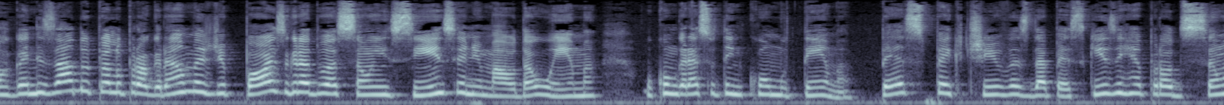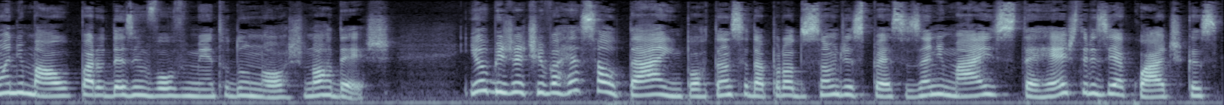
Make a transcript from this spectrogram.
Organizado pelo Programa de Pós-Graduação em Ciência Animal da UEMA, o congresso tem como tema Perspectivas da Pesquisa em Reprodução Animal para o Desenvolvimento do Norte-Nordeste. E objetiva ressaltar a importância da produção de espécies animais, terrestres e aquáticas,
